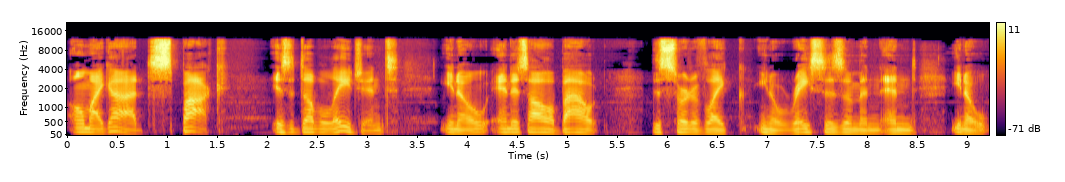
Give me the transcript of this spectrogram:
oh my God, Spock is a double agent, you know, and it's all about this sort of like you know racism and and you know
